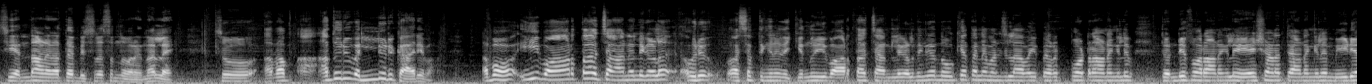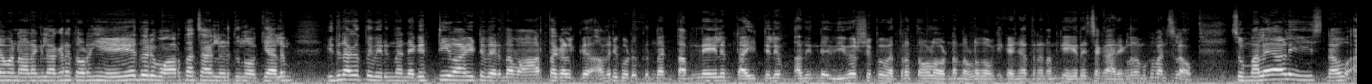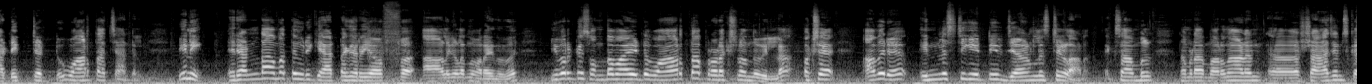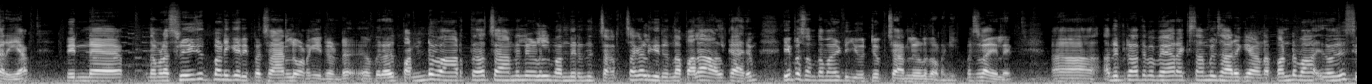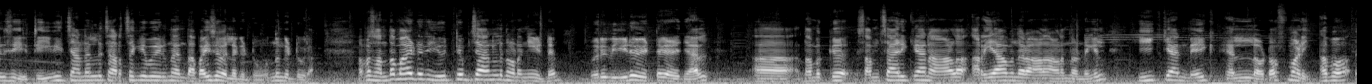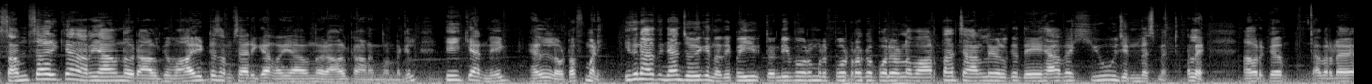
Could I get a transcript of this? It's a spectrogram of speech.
സി എന്താണ് ഇതിനകത്തെ ബിസിനസ് എന്ന് പറയുന്നത് അല്ലേ? സോ അപ്പം അതൊരു വലിയൊരു കാര്യമാണ്. അപ്പോൾ ഈ വാർത്താ ചാനലുകൾ ഒരു വശത്ത് ഇങ്ങനെ നിൽക്കുന്നു. ഈ വാർത്താ ചാനലുകൾ നിങ്ങൾ നോക്കിയാൽ തന്നെ മനസ്സിലാവും. ഇപ്പോൾ റിപ്പോർട്ടർ ആണെങ്കിലും ട്വന്റി ഫോർ ആണെങ്കിലും ഏഷ്യാനെറ്റ് ആണെങ്കിലും മീഡിയ വൺ ആണെങ്കിലും അങ്ങനെ തുടങ്ങി ഏതൊരു വാർത്താ ചാനൽ എടുത്ത് നോക്കിയാലും ഇതിനകത്ത് വരുന്ന നെഗറ്റീവായിട്ട് വരുന്ന വാർത്തകൾക്ക് അവർ കൊടുക്കുന്ന തമ്മയിലും ടൈറ്റിലും അതിന്റെ വ്യൂവർഷിപ്പ് എത്രത്തോളം ഉണ്ടെന്നുള്ളത് നോക്കിക്കഴിഞ്ഞാൽ തന്നെ നമുക്ക് ഏകദേശ കാര്യങ്ങൾ നമുക്ക് മനസ്സിലാവും. So Malayali is now addicted to വാർത്താ ചാനൽ. ഇനി രണ്ടാമത്തെ ഒരു കാറ്റഗറി ഓഫ് ആളുകളെന്ന് പറയുന്നത് ഇവർക്ക് സ്വന്തമായിട്ട് വാർത്താ പ്രൊഡക്ഷൻ ഒന്നുമില്ല. പക്ഷെ അവർ ഇൻവെസ്റ്റിഗേറ്റീവ് ജേർണലിസ്റ്റുകളാണ് എക്സാമ്പിൾ നമ്മുടെ മറുനാടൻ ഷാജൻസ് അറിയാം. പിന്നെ നമ്മുടെ ശ്രീജിത്ത് പണിക്കർ ഇപ്പൊ ചാനൽ തുടങ്ങിയിട്ടുണ്ട്. അതായത് പണ്ട് വാർത്താ ചാനലുകളിൽ വന്നിരുന്ന ചർച്ചകൾ ഇരുന്ന പല ആൾക്കാരും ഇപ്പൊ സ്വന്തമായിട്ട് യൂട്യൂബ് ചാനലുകൾ തുടങ്ങി. മനസ്സിലായില്ലേ? അതിനകത്ത് ഇപ്പൊ വേറെ എക്സാമ്പിൾസ് ആരൊക്കെയാണ്? പണ്ട് ടി വി ചാനലിൽ ചർച്ചയ്ക്ക് പോയിരുന്ന എന്താ? പൈസ വല്ല കിട്ടുമോ? ഒന്നും കിട്ടൂല. അപ്പോൾ സ്വന്തമായിട്ട് ഒരു യൂട്യൂബ് ചാനൽ തുടങ്ങിയിട്ട് ഒരു വീഡിയോ ഇട്ട് കഴിഞ്ഞാൽ നമുക്ക് സംസാരിക്കാൻ ആൾ അറിയാവുന്ന ഒരാളാണെന്നുണ്ടെങ്കിൽ he can make hell lot of money അപ്പോൾ സംസാരിക്കാൻ അറിയാവുന്ന ഒരാൾക്ക് വായിട്ട് സംസാരിക്കാൻ അറിയാവുന്ന ഒരാൾക്കാണെന്നുണ്ടെങ്കിൽ he can make hell lot of money ഇതിനകത്ത് ഞാൻ ചോദിക്കുന്നത് ഇപ്പോൾ ഈ ട്വന്റി ഫോറും റിപ്പോർട്ടറൊക്കെ പോലെയുള്ള വാർത്താ ചാനലുകൾക്ക് they have a huge investment അല്ലേ? അവർക്ക് അവരുടെ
